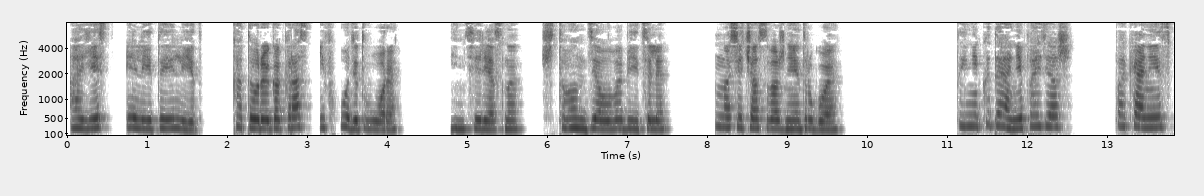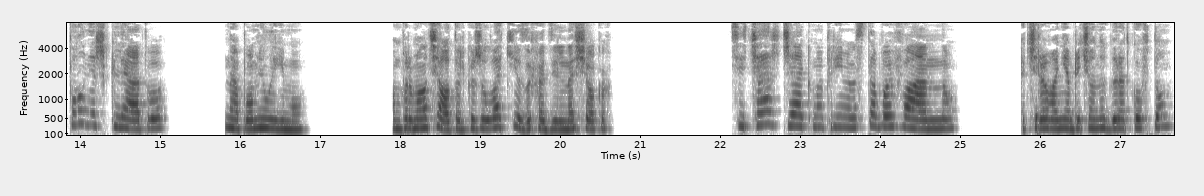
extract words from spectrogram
А есть элита элит, в которую как раз и входят воры. Интересно, что он делал в обители? Но сейчас важнее другое. «Ты никуда не пойдешь, пока не исполнишь клятву», — напомнила ему. Он промолчал, только желваки заходили на щеках. «Сейчас, Джек, мы примем с тобой ванну». Очарование обреченных городков в том,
